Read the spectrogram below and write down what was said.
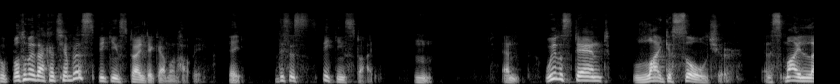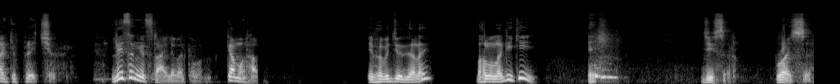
তো প্রথমে দেখাচ্ছি আমরা স্পিকিং স্টাইলটা কেমন হবে। এই this is speaking style and will stand like a soldier and smile like a preacher listening style এবার কেমন কেমন হবে? এভাবে যদি দাঁড়াই ভালো লাগে কি? জি sir Roy sir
